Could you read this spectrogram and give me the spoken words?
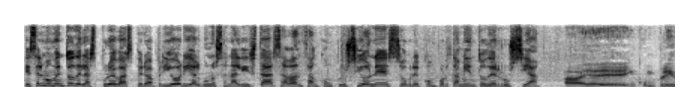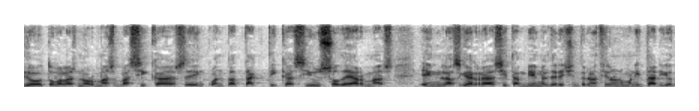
Es el momento de las pruebas, pero a priori algunos analistas avanzan conclusiones sobre el comportamiento de Rusia ha eh, incumplido todas las normas básicas en cuanto a tácticas y uso de armas en las guerras y también el derecho internacional humanitario.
